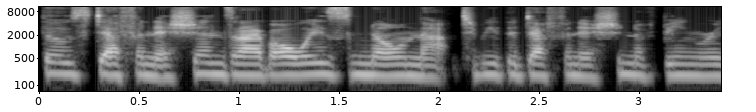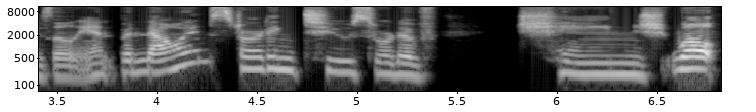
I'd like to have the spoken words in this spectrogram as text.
those definitions and I've always known that to be the definition of being resilient. But now I'm starting to sort of change well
